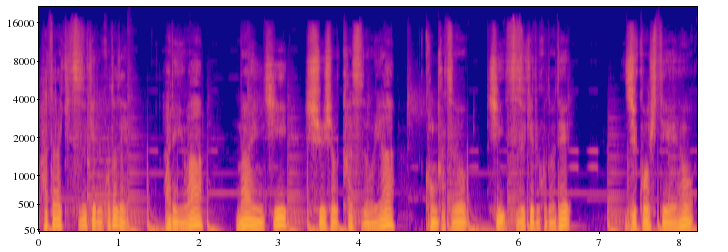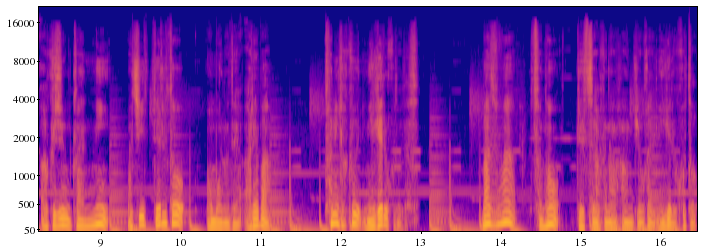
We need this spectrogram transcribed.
働き続けることであるいは毎日就職活動や婚活をし続けることで自己否定の悪循環に陥っていると思うのであればとにかく逃げることです。まずはその劣悪な環境から逃げること。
